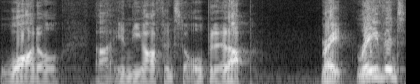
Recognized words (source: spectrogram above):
Waddle uh, in the offense to open it up, right? Ravens,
